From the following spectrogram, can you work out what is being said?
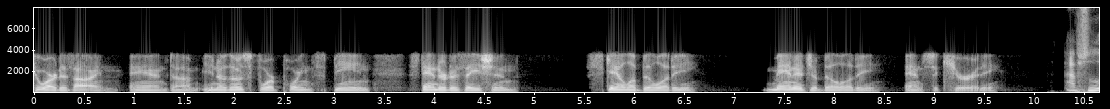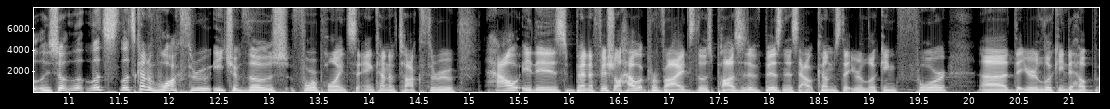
to our design, and um, you know those four points being standardization, scalability, manageability, and security. Absolutely. So let's let's kind of walk through each of those four points and kind of talk through how it is beneficial, how it provides those positive business outcomes that you're looking for, uh, that you're looking to help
